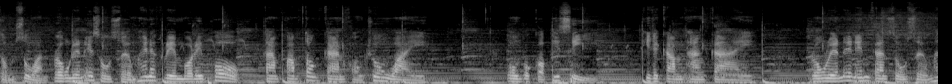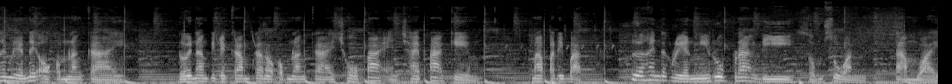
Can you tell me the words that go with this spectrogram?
สมส่วน โรงเรียนได้ส่งเสริมให้นักเรียนบริโภคตามความต้องการของช่วงวัย องค์ประกอบที่ 4 กิจกรรมทางกาย โรงเรียนได้เน้นการส่งเสริมให้นักเรียนได้ออกกำลังกาย โดยนำกิจกรรมการออกกำลังกายโชว์ป้าแอนชายป้าเกม มาปฏิบัติเพื่อให้นักเรียนมีรูปร่างดี สมส่วนตามวัย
